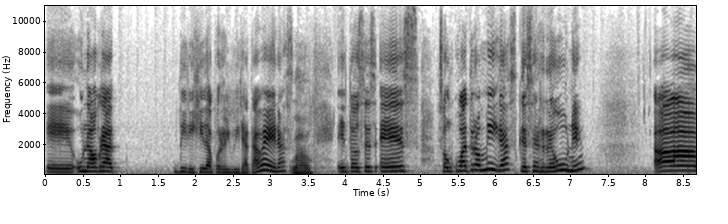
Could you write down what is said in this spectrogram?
Eh, una obra dirigida por Elvira Taveras. Wow. Entonces es, son cuatro amigas que se reúnen a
